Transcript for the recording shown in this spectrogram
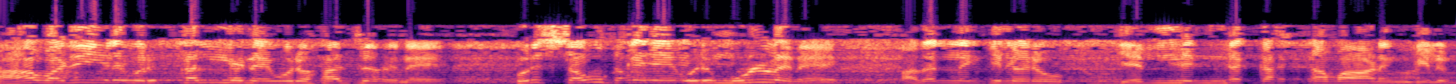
ആ വഴിയിലെ ഒരു കല്ലിനെ ഒരു ഹജറിനെ ഒരു ശൗക്കയെ ഒരു മുള്ളിനെ അതല്ലെങ്കിൽ ഒരു എല്ലിന്റെ കഷ്ണമാണെങ്കിലും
